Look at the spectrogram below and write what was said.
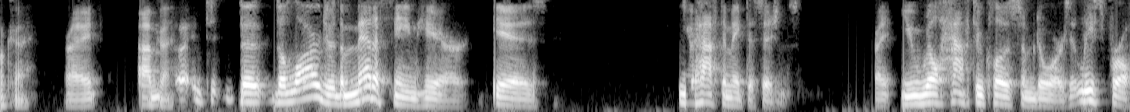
Okay. Right. Um, okay. Uh, the the larger the meta theme here is you have to make decisions, right? You will have to close some doors, at least for a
